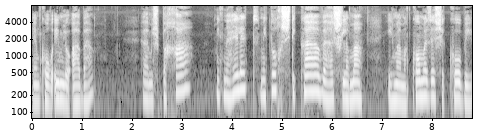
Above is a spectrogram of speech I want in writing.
הם קוראים לו אבא, והמשפחה מתנהלת מתוך שתיקה והשלמה עם המקום הזה שקובי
